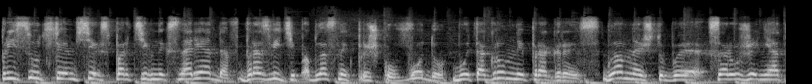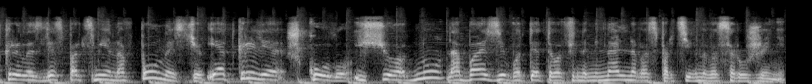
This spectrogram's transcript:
присутствием всех спортивных снарядов в развитии областных прыжков в воду будет огромный прогресс. Главное, чтобы сооружение открылось для спортсменов полностью и открыли школу еще одну на базе вот этого феноменального спортивного сооружения.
